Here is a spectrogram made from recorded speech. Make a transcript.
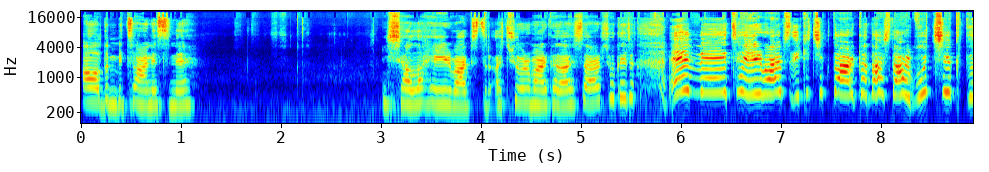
aldım bir tanesini. İnşallah Hair Wipes'tir. Açıyorum arkadaşlar. Çok heyecan. Evet Hair Wipes 2 çıktı arkadaşlar. Bu çıktı.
